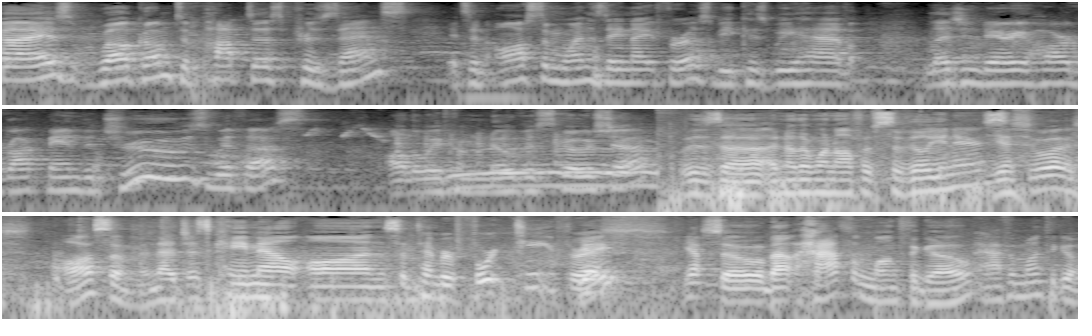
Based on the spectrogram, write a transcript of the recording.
guys, welcome to Pop Dust Presents. It's an awesome Wednesday night for us because we have legendary hard rock band The Trews with us, all the way from Nova Scotia. It was uh, another one off of Civilianaires. Yes, it was. Awesome, and that just came out on September 14th, right? Yes. Yep. So about half a month ago. Half a month ago.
